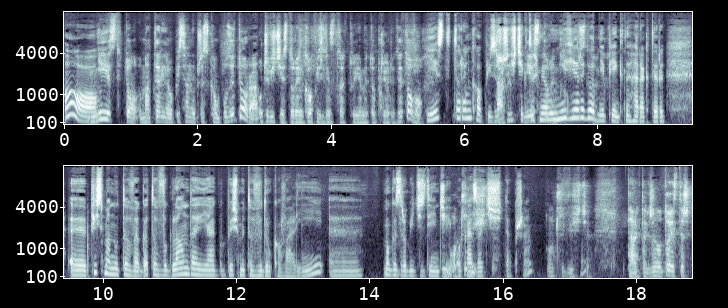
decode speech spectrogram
O. Nie jest to materiał pisany przez kompozytora. Oczywiście jest to rękopis, więc traktujemy to priorytetowo. Jest to rękopis. Tak, Rzeczywiście ktoś miał rękopis, niewiarygodnie tak. piękny charakter e, pisma nutowego. To wygląda jakbyśmy to wydrukowali. E, Mogę zrobić zdjęcie i Oczywiście. pokazać. Dobrze. Oczywiście. Tak, także no to jest też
